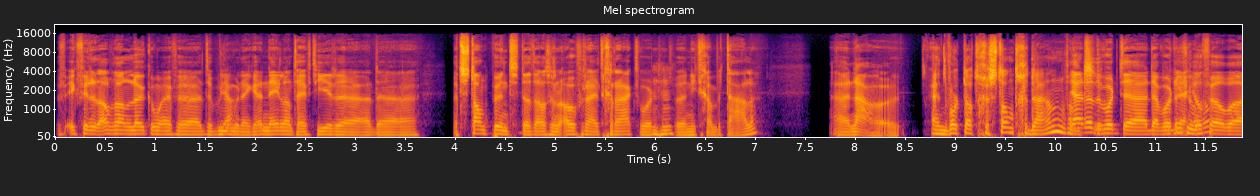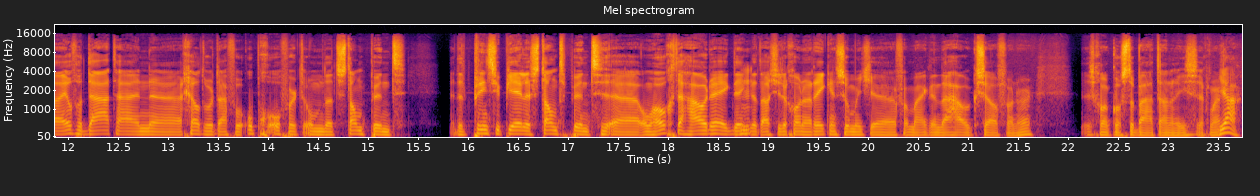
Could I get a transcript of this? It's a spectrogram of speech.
Ik vind het altijd wel leuk om even te benoemen. Ja. Denk ik. Nederland heeft hier eh, de het standpunt dat als een overheid geraakt wordt, Mhm. dat we niet gaan betalen. Eh, nou, eh, En wordt dat gestand gedaan? Want, ja, dat wordt, eh, daar worden heel veel, eh, heel veel data en eh, geld wordt daarvoor opgeofferd om dat standpunt, dat principiële standpunt eh, omhoog te houden. Ik denk Hm. dat als je er gewoon een rekensommetje van maakt, en daar hou ik zelf van hoor. Dus gewoon kostenbaatanalyse, zeg maar. ja,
